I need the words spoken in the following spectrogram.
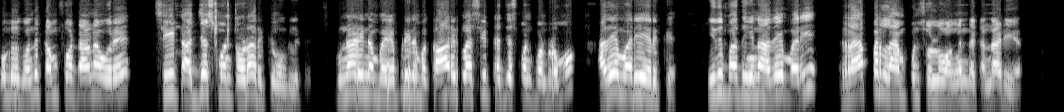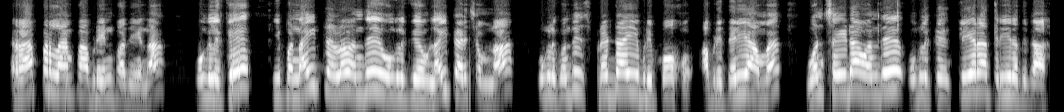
உங்களுக்கு வந்து கம்ஃபர்டான ஒரு சீட் அட்ஜஸ்ட்மெண்ட்டோட இருக்கு உங்களுக்கு. முன்னாடி நம்ம எப்படி நம்ம காருக்குலாம் சீட் அட்ஜஸ்ட்மெண்ட் பண்றோமோ அதே மாதிரியே இருக்கு. இது பாத்தீங்கன்னா அதே மாதிரி ரேப்பர் லேம்ப்னு சொல்லுவாங்க இந்த கண்ணாடியை. ரேப்பர் லேம்ப் அப்படின்னு பாத்தீங்கன்னா உங்களுக்கு இப்ப நைட்ல வந்து உங்களுக்கு லைட் அடிச்சோம்னா உங்களுக்கு வந்து ஸ்ப்ரெட் ஆகி இப்படி போகும். அப்படி தெரியாம ஒன் சைடா வந்து உங்களுக்கு கிளியரா தெரியறதுக்காக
